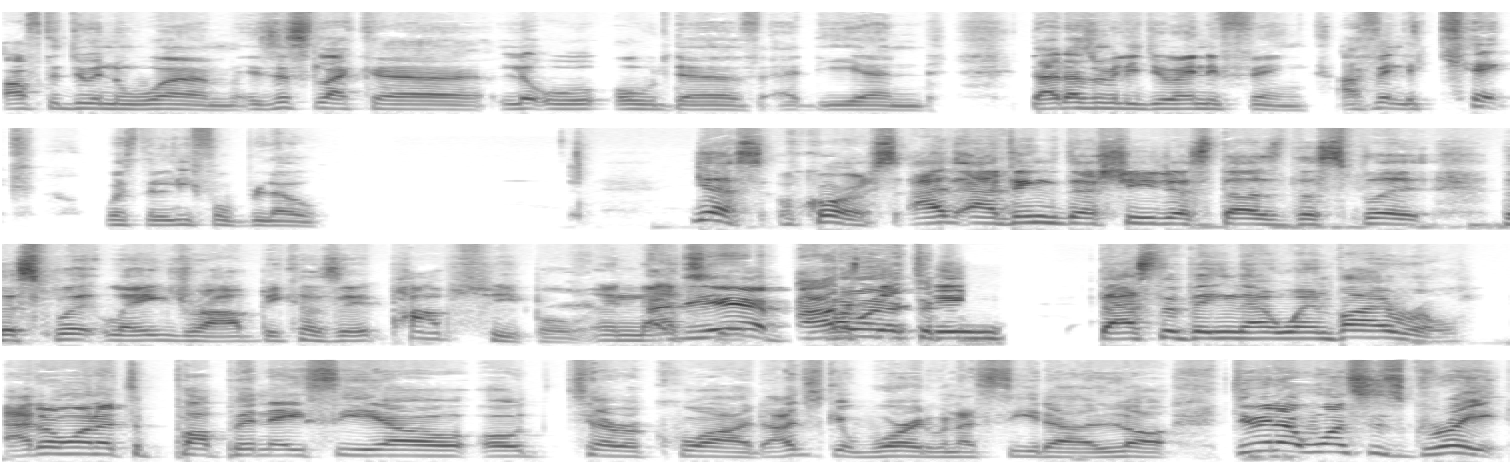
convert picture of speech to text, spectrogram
after doing the worm. Is this like a little hors d'oeuvre at the end? That doesn't really do anything. I think the kick was the lethal blow. Yes, of course. I, I think that she just does the split the split leg drop because it pops people, and that's yeah. The, I don't want to that's the thing that went viral. I don't want it to pop an ACL or tear quad. I just get worried when I see that a lot. Doing that once is great,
